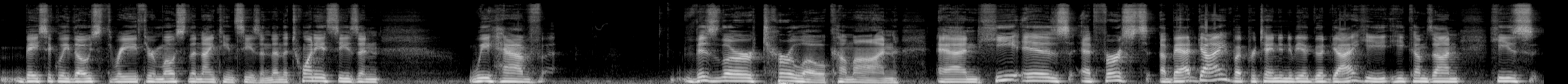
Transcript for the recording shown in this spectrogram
basically those three through most of the 19th season. Then the 20th season, we have Vislor Turlough come on, and he is at first a bad guy, but pretending to be a good guy. He he comes on. He's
